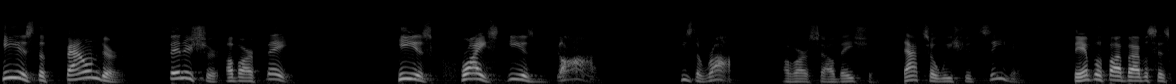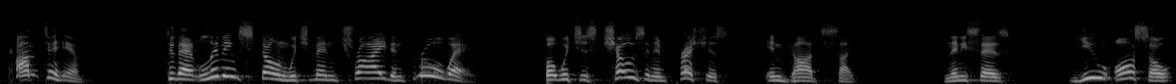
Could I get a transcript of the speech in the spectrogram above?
He is the founder, finisher of our faith. He is Christ. He is God. He's the rock of our salvation. That's how we should see him. The Amplified Bible says, Come to him, to that living stone which men tried and threw away, but which is chosen and precious in God's sight. And then he says, You also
